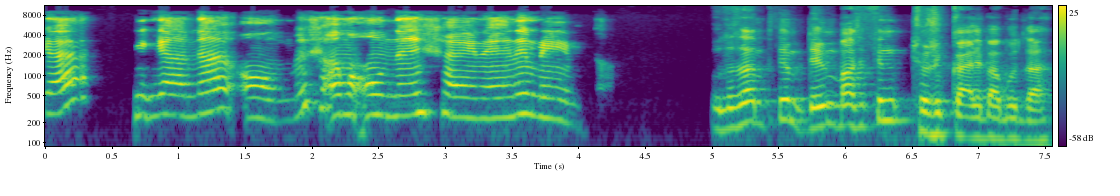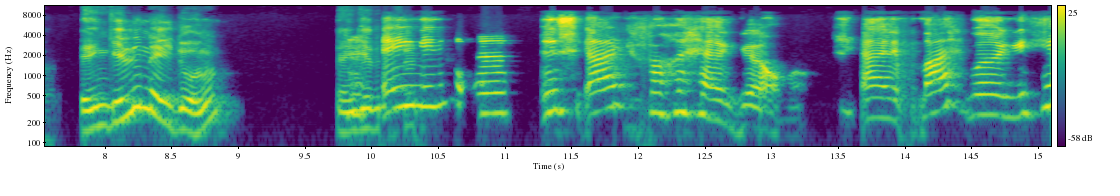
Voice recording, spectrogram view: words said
da gidenler olmuş ama onların sayılarını bilmiyorum. Bu da zaten demin bahsettiğin çocuk galiba bu da. Engelli neydi onun? Engelli Engelli e, üçgen kafa sendromu. Yani baş bölgesi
